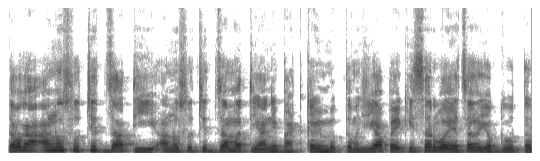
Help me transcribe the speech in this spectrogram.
तर बघा अनुसूचित जाती अनुसूचित जमाती आणि भटका विमुक्त म्हणजे यापैकी सर्व याचं योग्य उत्तर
